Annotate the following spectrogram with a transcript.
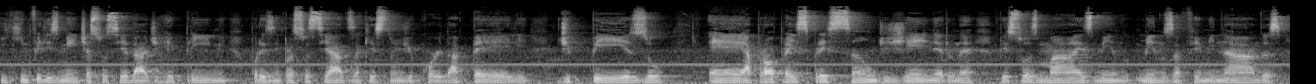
e que infelizmente a sociedade reprime, por exemplo, associados a questões de cor da pele, de peso é, a própria expressão de gênero, né? Pessoas mais, men menos afeminadas.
